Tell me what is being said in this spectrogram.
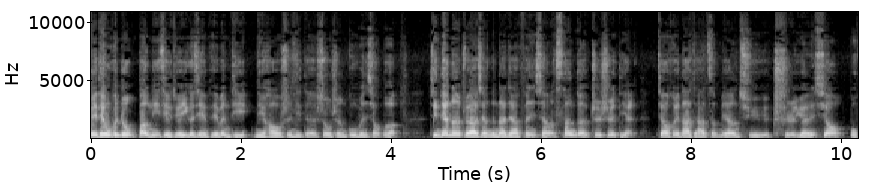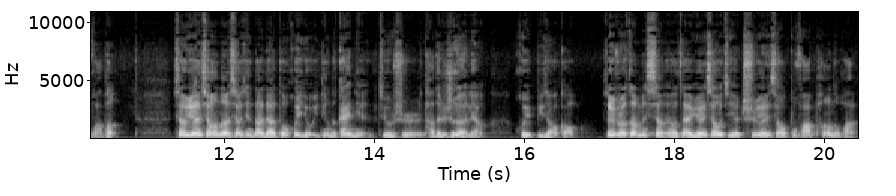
每天五分钟，帮你解决一个减肥问题。你好，我是你的瘦身顾问小博。今天呢，主要想跟大家分享三个知识点，教会大家怎么样去吃元宵不发胖。像元宵呢，相信大家都会有一定的概念，就是它的热量会比较高。所以说，咱们想要在元宵节吃元宵不发胖的话，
